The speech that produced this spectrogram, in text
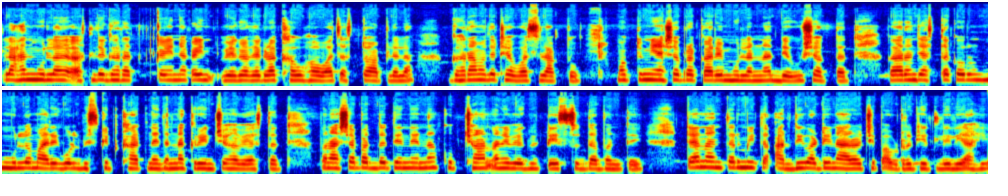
लहान मुलं असले घरात काही ना काही वेगळा वेगळा खाऊ हवाच असतो आपल्याला. घरामध्ये ठेवाच लागतो. मग तुम्ही अशा प्रकारे मुलांना देऊ शकतात. कारण जास्त करून मुलं मारीगोल्ड बिस्किट खात नाही त्यांना क्रीमचे हवे असतात. पण अशा पद्धतीने ना खूप छान आणि वेगळी टेस्टसुद्धा बनते. त्यानंतर मी तर अर्धी वाटी नारळची पावडर घेतलेली आहे.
